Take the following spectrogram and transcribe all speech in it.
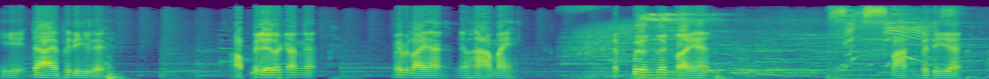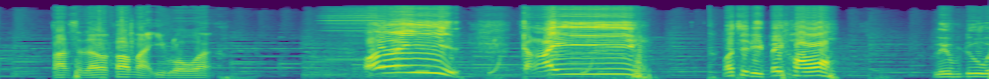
นี่ได้พอดีเลย อัพไปเลยแล้วกันนะไม่เป็นไรฮะเดี๋ยวหาใหม่ จะเปลืองเงินหน่อยฮะปันไปดีฮะปันเสร็จแล้วก็มาอีโวฮะเอ้ยไก่วัตถุดิบไม่พอ ลืมดูไป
